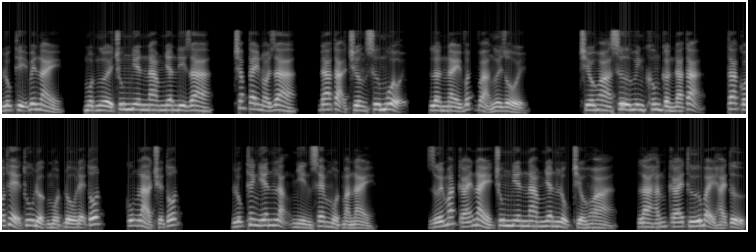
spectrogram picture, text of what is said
Lục thị bên này, một người trung niên nam nhân đi ra, chắp tay nói ra, đa tạ trương sư muội, lần này vất vả ngươi rồi. Triều Hòa sư huynh không cần đa tạ, ta có thể thu được một đồ đệ tốt, cũng là chuyện tốt. Lục Thanh Yên lặng nhìn xem một màn này. Dưới mắt cái này trung niên nam nhân Lục Triều Hòa, là hắn cái thứ bảy hải tử,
